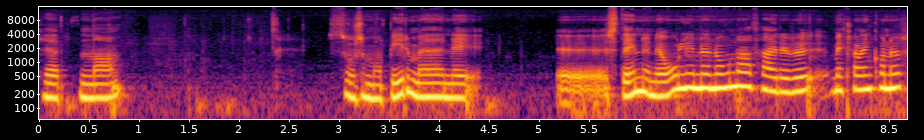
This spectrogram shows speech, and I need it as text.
hérna, svo sem að býr með henni e, steinunni ólínu núna, þær eru mikla vinkonur.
